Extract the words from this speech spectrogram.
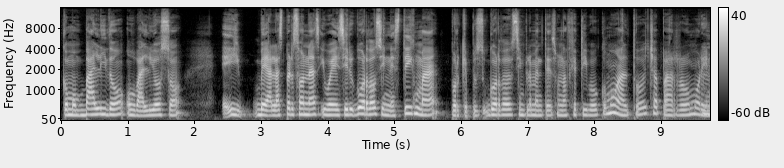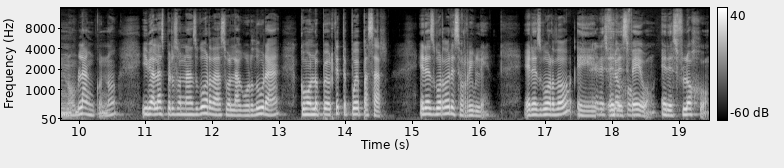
como válido o valioso y ve a las personas y voy a decir gordo sin estigma, porque pues gordo simplemente es un adjetivo como alto, chaparro, moreno, blanco, ¿no? Y ve a las personas gordas o la gordura como lo peor que te puede pasar. Eres gordo, eres horrible. Eres gordo, eh, eres, feo, eres flojo,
